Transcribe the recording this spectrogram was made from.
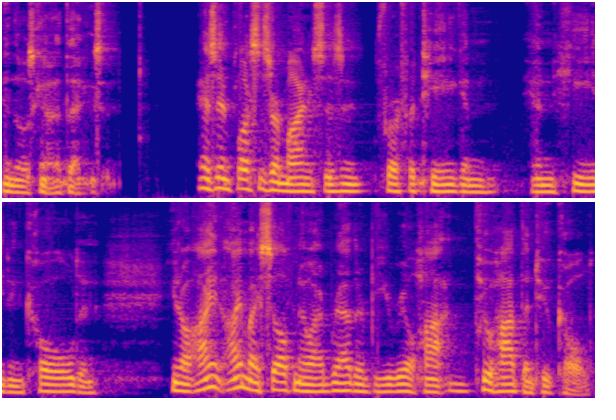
in those kind of things, as in pluses or minuses in, for fatigue and and heat and cold and you know, I I myself know I'd rather be real hot, too hot than too cold,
